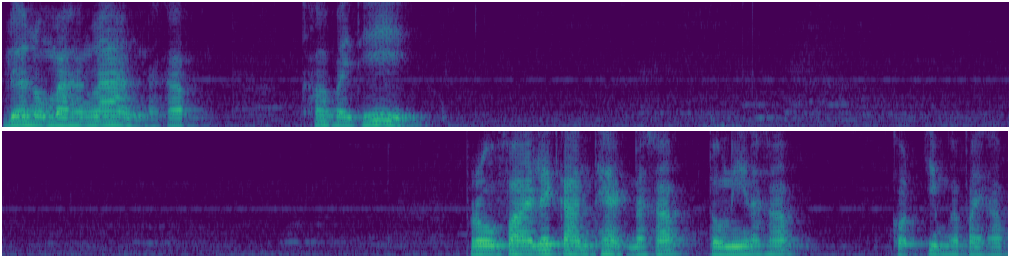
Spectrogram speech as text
เลื่อนลงมาข้างล่างนะครับ เข้าไปที่ โปรไฟล์และการแท็กนะครับ ตรงนี้นะครับ กดจิ้มเข้าไปครับ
